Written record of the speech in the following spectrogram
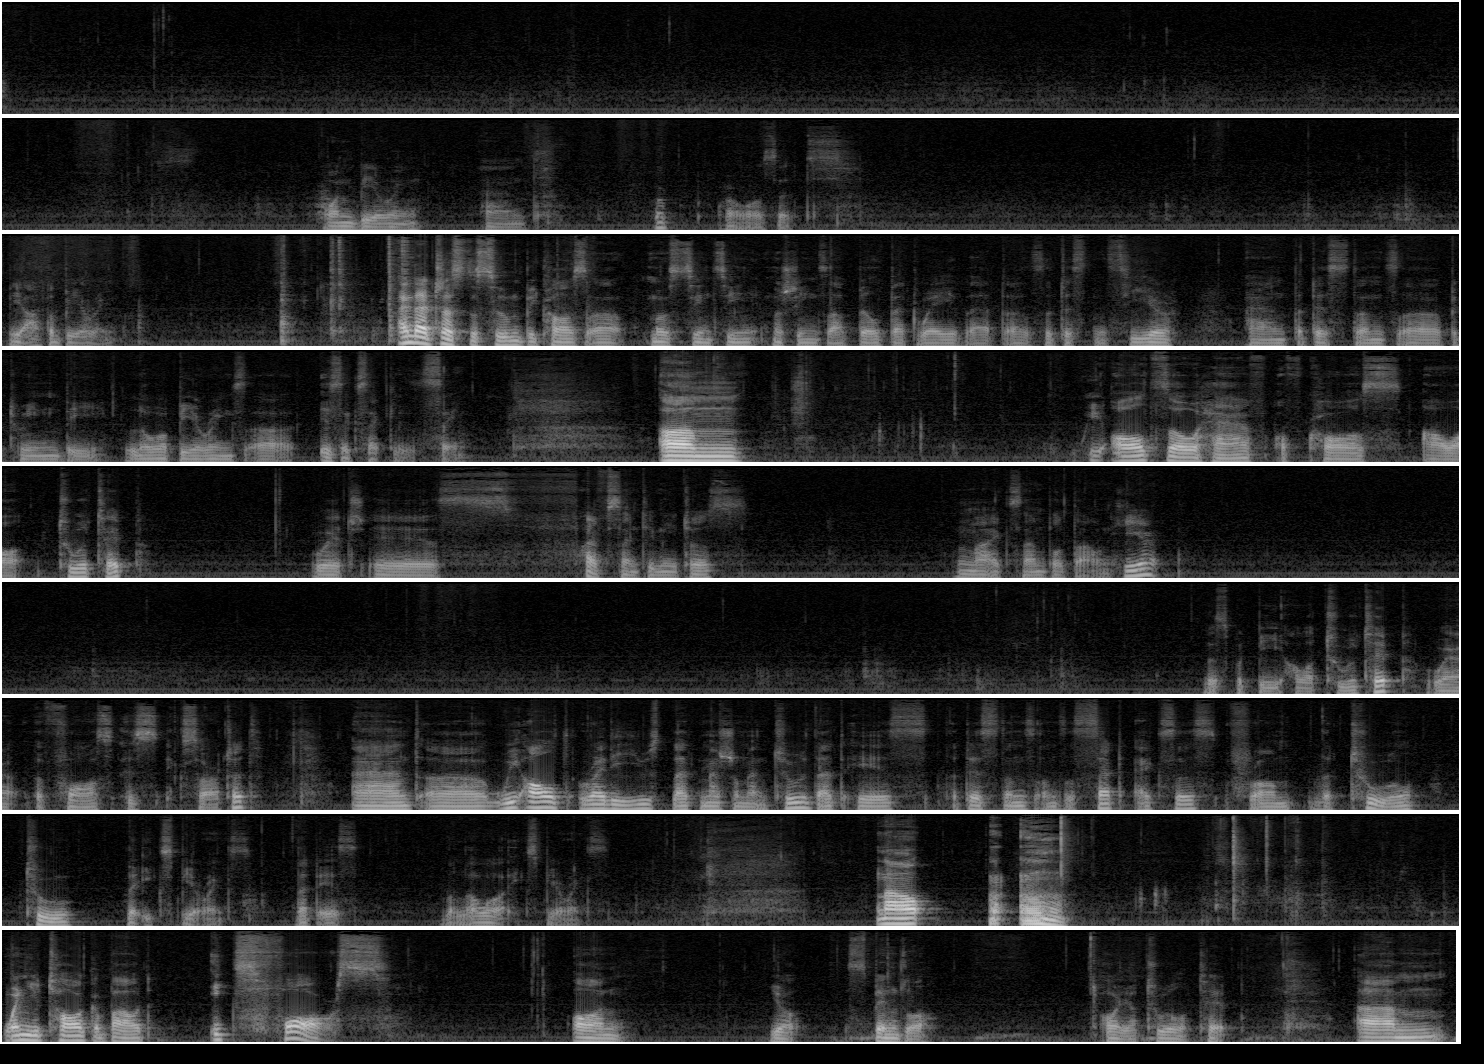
one bearing and whoop, where was it? The other bearing. And I just assumed because uh, most CNC machines are built that way that uh, the distance here and the distance uh, between the lower bearings uh, is exactly the same. Um, we also have, of course, our tooltip, which is 5 centimeters my example down here. This would be our tooltip where the force is exerted. And uh, we already used that measurement too. That is the distance on the z-axis from the tool to the X-bearings. That is the lower X-bearings. Now, when you talk about X-force on your spindle or your tool tip, um,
